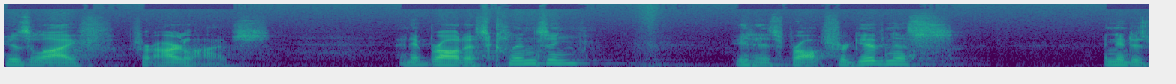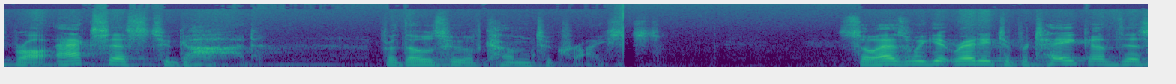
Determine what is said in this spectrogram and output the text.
his life for our lives. And it brought us cleansing, it has brought forgiveness, and it has brought access to God for those who have come to Christ. So as we get ready to partake of this,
